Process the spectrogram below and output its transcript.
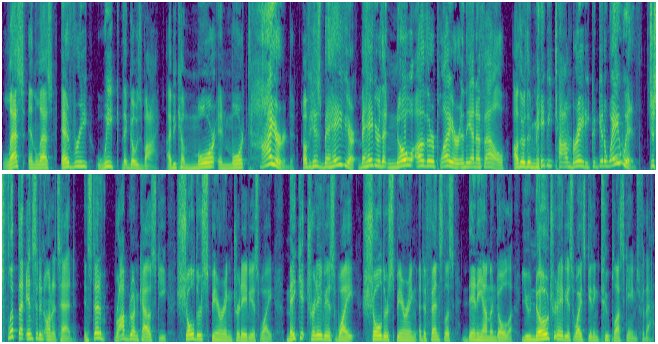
less and less every week that goes by. I become more and more tired of his behavior, behavior that no other player in the NFL, other than maybe Tom Brady, could get away with. Just flip that incident on its head. Instead of Rob Gronkowski shoulder spearing Tre'Davious White, make it Tre'Davious White shoulder spearing a defenseless Danny Amendola. You know Tre'Davious White's getting two plus games for that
